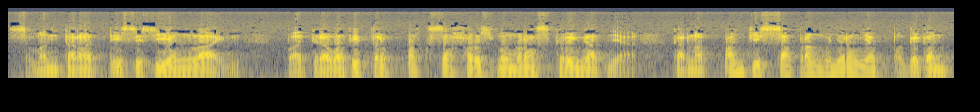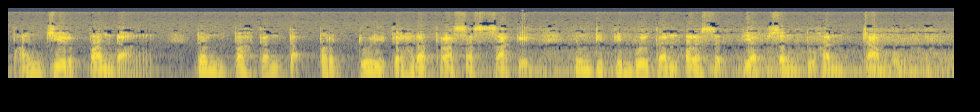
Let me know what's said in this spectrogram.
Sementara di sisi yang lain, Badrawati terpaksa harus memeras keringatnya karena panci saprang menyerangnya bagaikan banjir pandang dan bahkan tak peduli terhadap rasa sakit yang ditimbulkan oleh setiap sentuhan cambuk.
